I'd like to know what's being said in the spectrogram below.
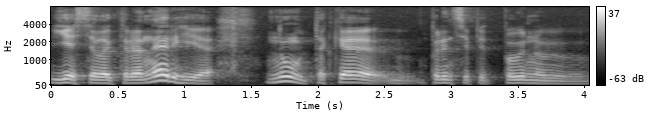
є електроенергія. Ну, таке, в принципі, повинно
